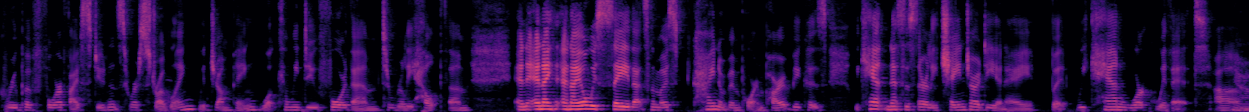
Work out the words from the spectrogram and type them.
group of four or five students who are struggling with jumping. What can we do for them to really help them? And and I and I always say that's the most kind of important part because we can't necessarily change our DNA, but we can work with it. Um, yeah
